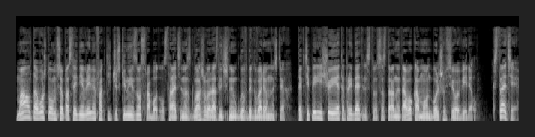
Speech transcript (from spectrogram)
Мало того, что он все последнее время фактически на износ работал, старательно сглаживая различные углы в договоренностях. Так теперь еще и это предательство со стороны того, кому он больше всего верил. Кстати,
